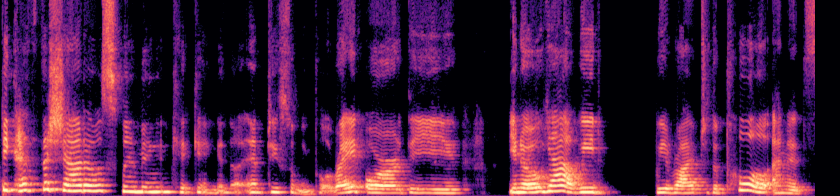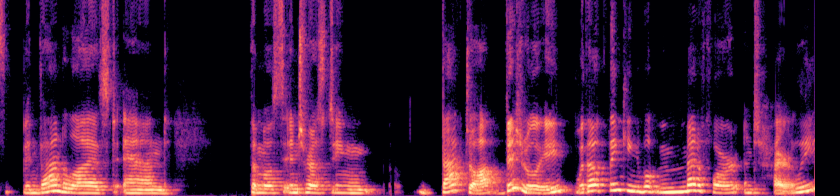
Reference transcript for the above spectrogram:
Because the shadow's swimming and kicking in the empty swimming pool right? Or the you know yeah we we arrived to the pool and it's been vandalized and the most interesting backdrop visually without thinking about metaphor entirely,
